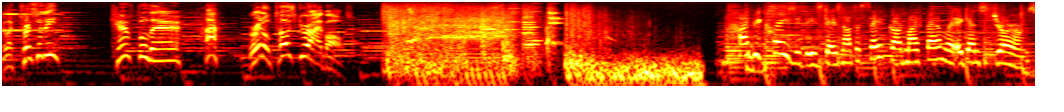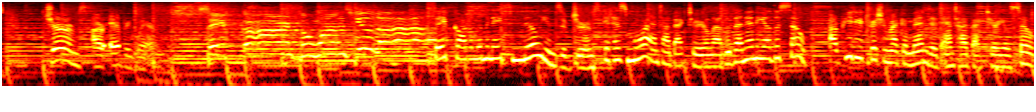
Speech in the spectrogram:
Electricity? Careful there. Ha! Or it'll toast your eyeballs. I'd be crazy these days not to safeguard my family against germs. Germs are everywhere. Safeguard the ones you love. Safeguard eliminates millions of germs. It has more antibacterial lather than any other soap. Our pediatrician recommended antibacterial soap.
